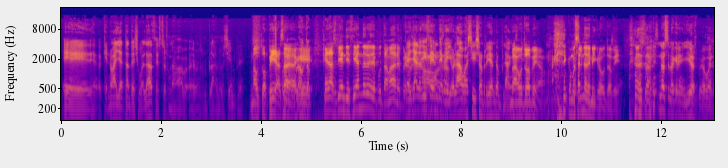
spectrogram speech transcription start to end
eh, que no haya tanta desigualdad, esto es una, en plan lo de siempre. Una utopía, ¿sabes? Una- una Que auto- quedas bien diciéndolo y de puta madre, pero que ya lo no, dicen de medio lado así, sonriendo en plan... Una es que- utopía. Como saliendo de microutopía. no se lo cree ni Dios, pero bueno.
